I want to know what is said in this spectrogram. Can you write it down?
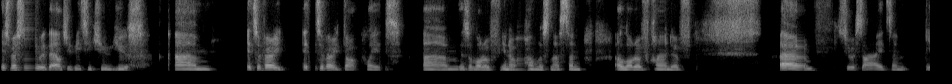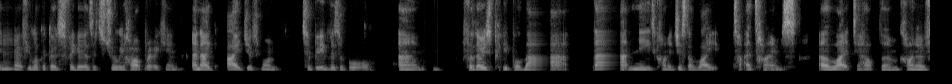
especially with LGBTQ youth, um, it's a very it's a very dark place. Um, there's a lot of you know homelessness and a lot of kind of um, suicides. And you know if you look at those figures it's truly heartbreaking. And i i just want to be visible um, for those people that that need kind of just a light t- at times a light to help them kind of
